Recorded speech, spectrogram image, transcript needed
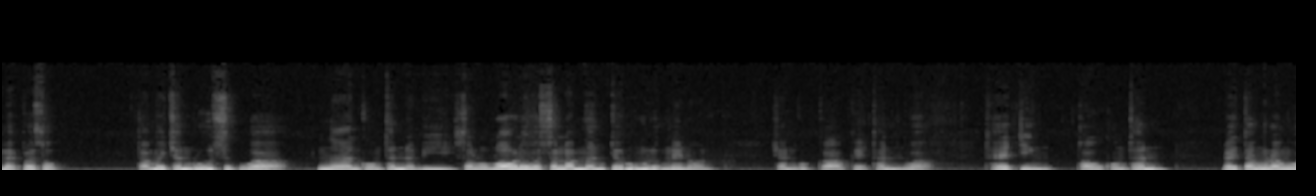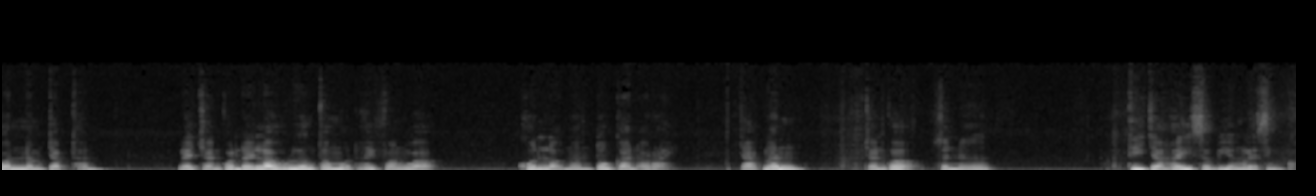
และประสบทำให้ฉันรู้สึกว่า งานของท่านนาบีสุลต่านเลวะสลัมนั้นจะรุ่งเรืองแน่นอน ฉันก็กล่าวแก่ท่านว่า แท้จริงเผ่าของท่าน ได้ตั้งรางวัลนนำจับท่าน และฉันก็ได้เล่าเรื่องทั้งหมดให้ฟังว่า คนเหล่านั้นต้องการอะไร จากนั้นฉันก็เสนอ ที่จะให้สเสบียงและสิ่งข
